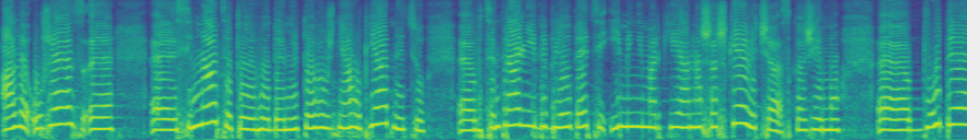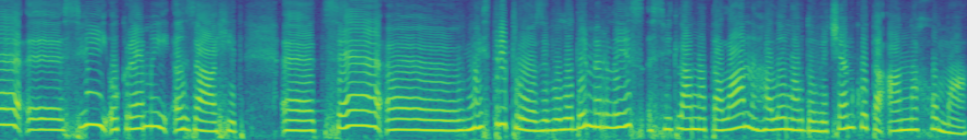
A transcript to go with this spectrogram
Але уже з е, е, 17 години того ж дня у п'ятницю е, в центральній бібліотеці імені Маркіяна Шашкевича, скажімо, е, буде е, свій окремий е, захід. Е, Це е, майстри прози Володимир Лис, Світлана Талан, Галина Вдовиченко. Кириченко та Анна Хома.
